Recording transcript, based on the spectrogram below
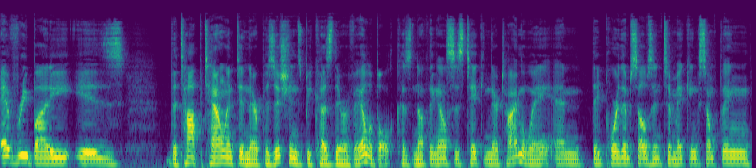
everybody is the top talent in their positions because they're available because nothing else is taking their time away. And they pour themselves into making something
